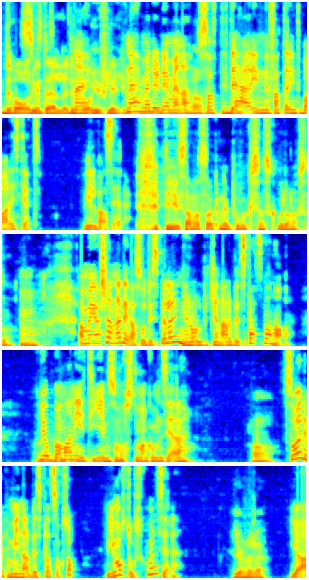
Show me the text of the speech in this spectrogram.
Det var det ju inte heller, det nej. var ju fler linjer. Nej men det är det jag menar. Ja. Så att det här innefattar inte bara estet. Vill bara säga det. Det är ju samma sak nu på vuxenskolan också. Mm. Ja men jag känner det, alltså det spelar ingen roll vilken arbetsplats man har. Jobbar man i ett team så måste man kommunicera. Ja, Så är det på min arbetsplats också. Vi måste också kommunicera. gör ni det? Ja.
